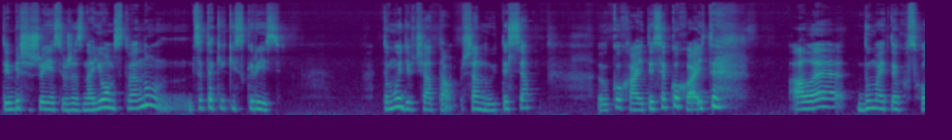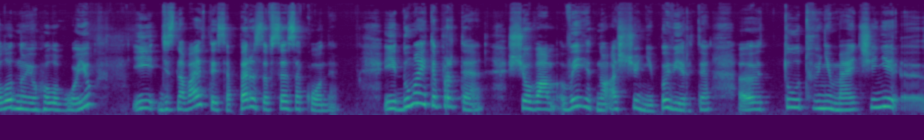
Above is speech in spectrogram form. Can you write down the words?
Тим більше, що є вже знайомства. Ну, це так як і скрізь. Тому, дівчата, шануйтеся, кохайтеся, кохайте, але думайте з холодною головою і дізнавайтеся, перш за все, закони. І думайте про те, що вам вигідно, а що ні. Повірте, е, тут, в Німеччині, е,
